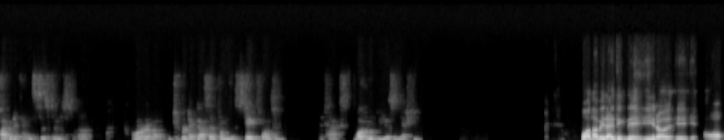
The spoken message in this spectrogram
cyber defense systems uh, or uh, to protect ourselves from the state-sponsored attacks. What would be your suggestion? well i mean i think the you know it, it, all,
